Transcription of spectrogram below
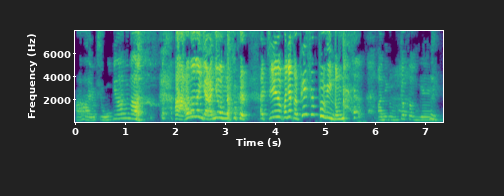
아 역시 오긴 하구나. 아, 안 오는 게 아니었나 봐요. 아, 지혜 오빠 약간 필수품인 건가? 아니 그 웃겼던 게 네.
